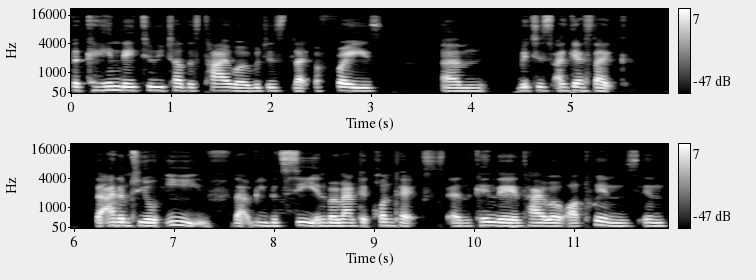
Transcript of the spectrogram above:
the Kehinde to each other's Taiwo, which is like a phrase, um, which is I guess like the Adam to your Eve that we would see in romantic context, and Kehinde and Taiwo are twins in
